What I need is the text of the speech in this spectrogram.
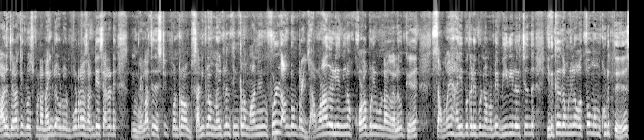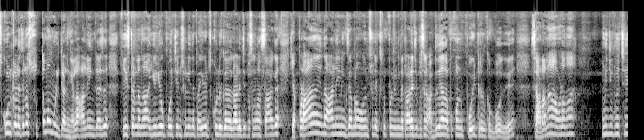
காலேஜ் எல்லாத்தையும் க்ளோஸ் பண்ணுறா நைட் லாக்டவுன் போடுறா. சண்டே சாட்டர்டே எல்லாத்தையும் ரெஸ்ட்ரிக்ட் பண்ணுறோம் சனிக்கிழமை நைட்லேருந்து திங்கக்கிழமை மார்னிங் ஃபுல் லாக்டவுன்றான் எவனாவது வெளியே இருந்தீங்கன்னா கொலை பண்ணி விட்டாங்க அளவுக்கு. செம்மையாக ஹைப்பு கழிப்பு நம்ம அப்படியே வீதியில் வச்சிருந்து இதுக்கு கம்பெனிலாம் ஒர்க் ஃப்ரம் ஹோம் கொடுத்து ஸ்கூல் காலேஜ்லாம் சுத்தமாக முடிட்டானுங்க. எல்லாம் ஆன்லைன் கிளாஸ் ஃபீஸ் கட்டலாம் ஐயோ போச்சுன்னு சொல்லி இந்த ப்ரைவேட் ஸ்கூலுக்கு காலேஜ் பசங்களாம் சாக எப்படா இந்த ஆன்லைன் எக்ஸாம்லாம் வரும்னு சொல்லி எக்ஸ்பெக்ட் பண்ணியிருந்த காலேஜ் பசங்க? அதுவே அதை பக்கம் போயிட்டு இருக்கும்போது சடனாக அவ்வளோதான் முடிஞ்சு போச்சு.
